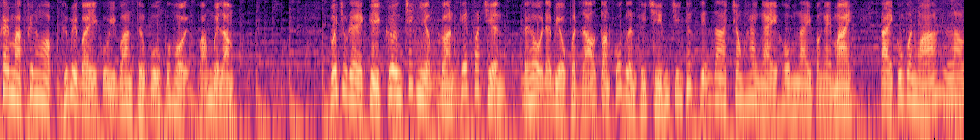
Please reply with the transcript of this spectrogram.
Khai mạc phiên họp thứ 17 của Ủy ban Thường vụ Quốc hội khóa 15. Với chủ đề kỷ cương trách nhiệm đoàn kết phát triển, Đại hội đại biểu Phật giáo toàn quốc lần thứ 9 chính thức diễn ra trong 2 ngày hôm nay và ngày mai tại Cung văn hóa Lao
